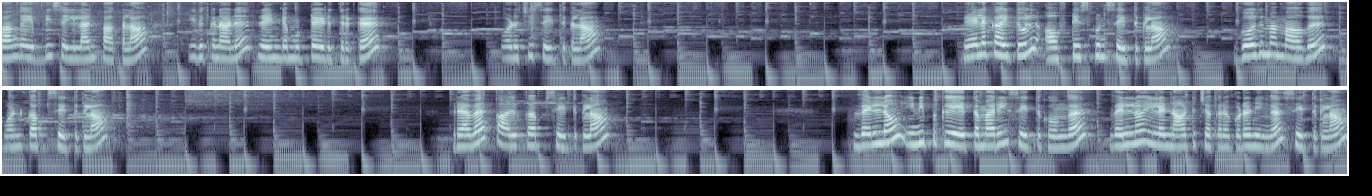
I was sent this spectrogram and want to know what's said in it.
வாங்க எப்படி செய்யலான்னு பார்க்கலாம். இதுக்கு நான் ரெண்டு முட்டை எடுத்திருக்கேன். உடச்சி சேர்த்துக்கலாம். ஏலக்காய் தூள் ஆஃப் டீஸ்பூன் சேர்த்துக்கலாம். கோதுமை மாவு ஒன் கப் சேர்த்துக்கலாம். ரவை கால் கப் சேர்த்துக்கலாம். வெல்லம் இனிப்புக்கு ஏற்ற மாதிரி சேர்த்துக்கோங்க. வெல்லம் இல்லை நாட்டு சக்கரை கூட நீங்கள் சேர்த்துக்கலாம்.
